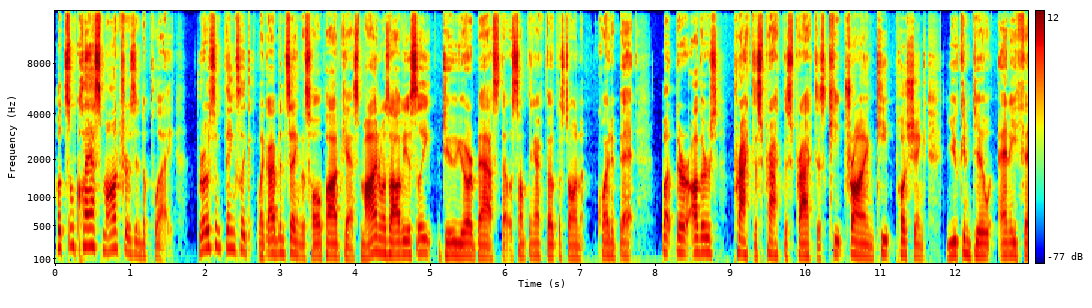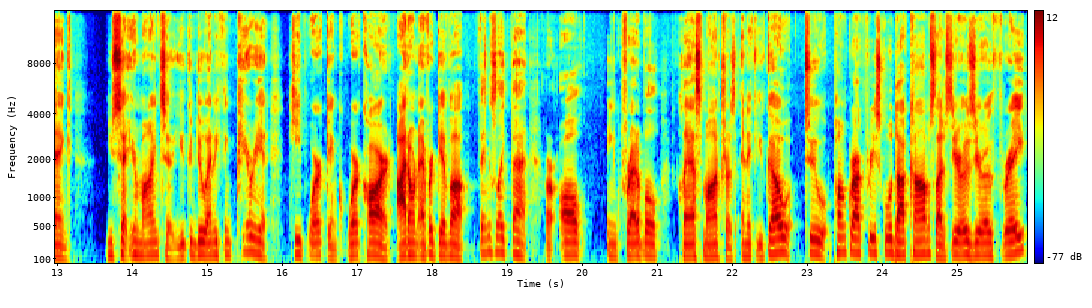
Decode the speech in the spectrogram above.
put some class mantras into play. Throw some things like like I've been saying this whole podcast. Mine was obviously do your best. That was something I focused on quite a bit but there are others practice, practice, practice. Keep trying, keep pushing. You can do anything you set your mind to. You can do anything, period. Keep working, work hard. I don't ever give up. Things like that are all incredible class mantras. And if you go to punkrockpreschool.com slash 003,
